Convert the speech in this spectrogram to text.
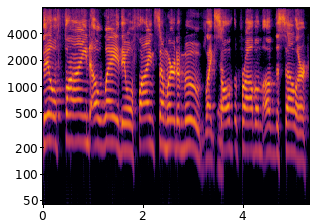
They'll find a way. They will find somewhere to move, like Yeah. solve the problem of the seller,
